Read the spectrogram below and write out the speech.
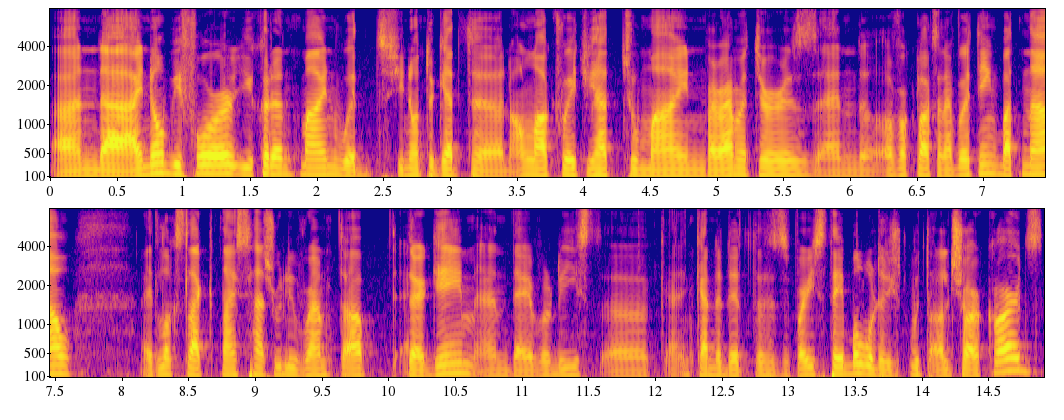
And uh, I know before you couldn't mine with you know to get uh, an unlocked rate you had to mine parameters and overclocks and everything but now it looks like NiceHash really ramped up their game and they released a candidate that is very stable with, with cards.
